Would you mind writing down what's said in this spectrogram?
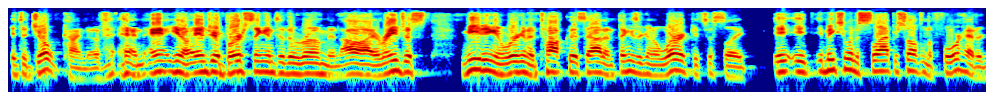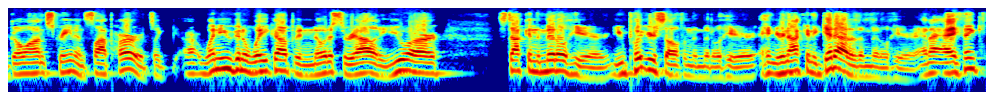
it's a joke kind of. And, and you know, Andrea bursting into the room and oh, I arranged this meeting and we're going to talk this out and things are going to work. It's just like it, it, it, makes you want to slap yourself on the forehead or go on screen and slap her. It's like uh, when are you going to wake up and notice the reality? You are stuck in the middle here. You put yourself in the middle here, and you're not going to get out of the middle here. And I, I think,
